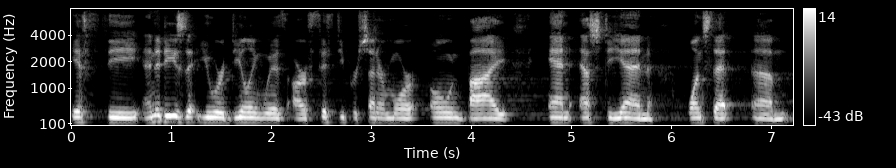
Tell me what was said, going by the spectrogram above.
if the entities that you are dealing with are 50% or more owned by an SDN, once that, um,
